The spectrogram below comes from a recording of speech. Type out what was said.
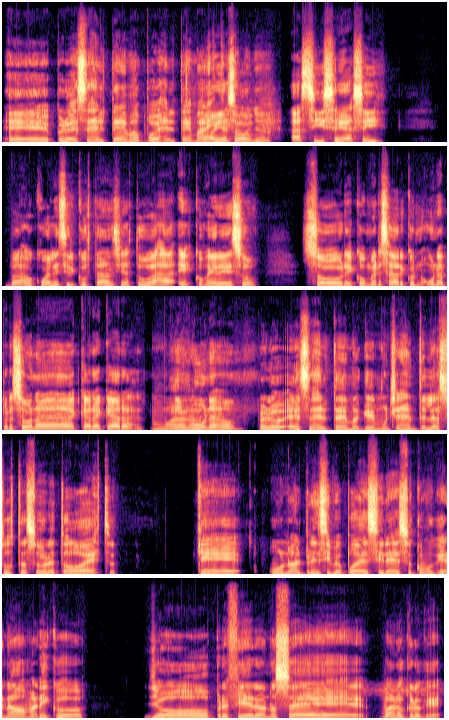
Eh, pero ese es el tema, pues el tema es que, eso, coño, así sea así, ¿bajo cuáles circunstancias tú vas a escoger eso sobre conversar con una persona cara a cara? Bueno. Ninguna, ¿no? Pero ese es el tema que mucha gente le asusta sobre todo esto. Que uno al principio puede decir eso, como que no, marico, yo prefiero, no sé, bueno, creo que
